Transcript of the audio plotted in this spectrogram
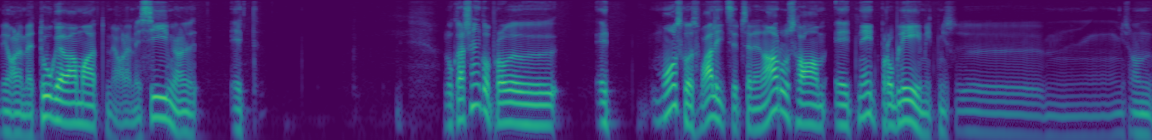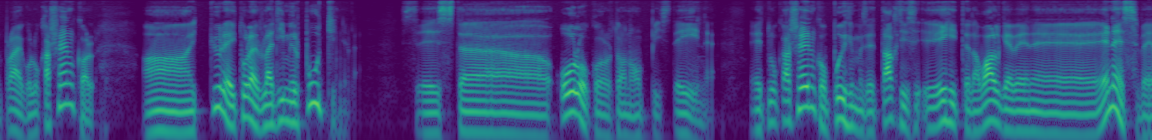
me oleme tugevamad, me oleme siin, et Lukašenko pro-, et Moskvas valitseb selline arusaam, et need probleemid, mis, mis on praegu Lukašenkol, küll ei tule Vladimir Putinile, sest äh, olukord on hoopis teine. et Lukašenko põhimõtteliselt tahtis ehitada Valgevene NSV,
